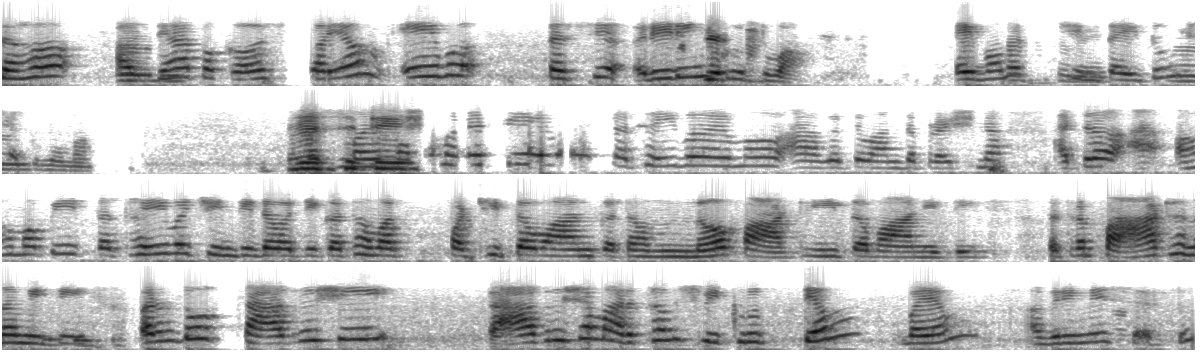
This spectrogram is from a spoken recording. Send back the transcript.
सः हम्म। अध्यापकः स्वयम् एव तस्य रीडिङ्ग् कृत्वा एवं चिन्तयितुं हम्म। शक्नुमः तथैव एव आगतवान् प्रश्न। अत्र अहमपि तथैव चिन्तितवती कथं पठितवान् कथं न पाठितवान् इति। तत्र पाठनम् इति। परन्तु तादृशी तादृशम् अर्थं स्वीकृत्य वयम् अग्रिमे सर्तुं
